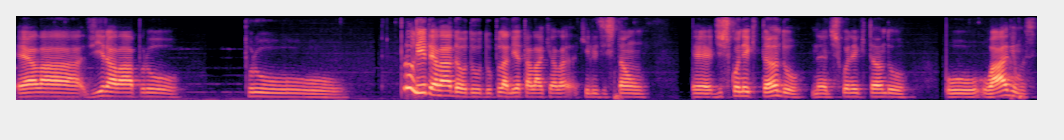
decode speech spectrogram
Ela vira lá pro pro pro líder lá do, do, do planeta lá que, ela, que eles estão é, desconectando, né, desconectando o, o Agmus,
